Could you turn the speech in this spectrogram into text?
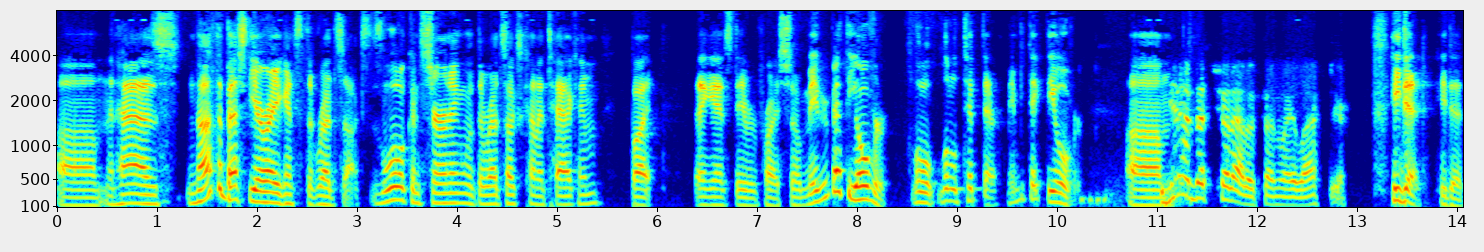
um, and has not the best ERA against the Red Sox. It's a little concerning that the Red Sox kind of tag him, but against David Price. So maybe bet the over. Little little tip there. Maybe take the over. Um, have that shutout at Fenway last year. he did, he did.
